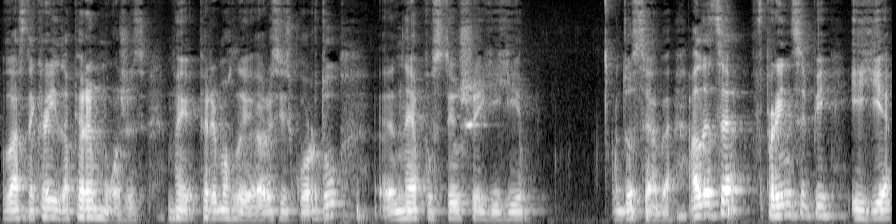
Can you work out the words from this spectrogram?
власне, країна переможець. Ми перемогли російську орду, не пустивши її до себе. Але це, в принципі, і є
